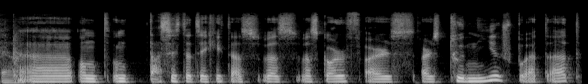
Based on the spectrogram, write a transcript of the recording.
Ja. Äh, und, und das ist tatsächlich das, was, was Golf als, als Turniersportart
